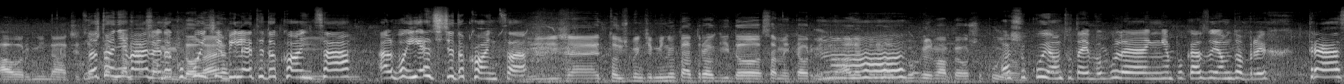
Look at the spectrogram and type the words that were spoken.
Aormina czy coś No to tam, nieważne, na to samym kupujcie dole. bilety do końca albo jedźcie do końca. I że to już będzie minuta drogi do samej Taorminy, No. ale to Google Mapy oszukują. Oszukują tutaj w ogóle, nie pokazują dobrych tras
